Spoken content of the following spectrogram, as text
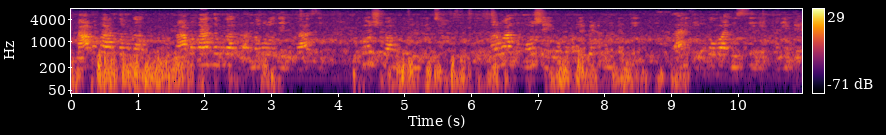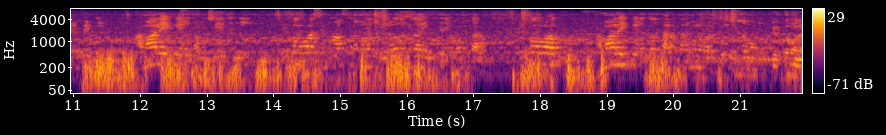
జ్ఞాపకార్థముగా జ్ఞాపకార్థముగా గ్రంథములో దీన్ని రాసి యెహోషువకు వినిపించాను. తరువాత మోషే ఒక బలిపీఠమును కట్టి దానికి యెహోవా నిస్సిని అనే పేరు పెట్టి అమాలేకీయులు తమ చేతిని యెహోవా సింహాసనములకు విరోధముగా ఎత్తిని కనుక యెహోవాకు అమాలేకీయులతో తరతరముల వరకు యుద్ధమని.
